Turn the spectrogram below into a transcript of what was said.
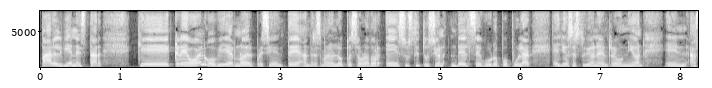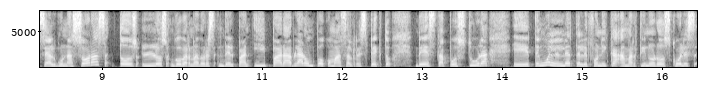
para el Bienestar que creó el gobierno del presidente Andrés Manuel López Obrador en sustitución del Seguro Popular. Ellos estuvieron en reunión en hace algunas horas todos los gobernadores del PAN y para hablar un poco más al respecto de esta postura eh, tengo en la línea telefónica a Martín Orozco, él es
